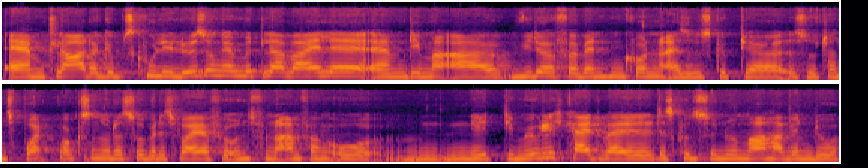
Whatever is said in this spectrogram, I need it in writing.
Ähm, klar, da gibt's coole Lösungen mittlerweile, ähm, die man auch wiederverwenden kann. Also es gibt ja so Transportboxen oder so, aber das war ja für uns von Anfang an nicht die Möglichkeit, weil das kannst du nur machen, wenn du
